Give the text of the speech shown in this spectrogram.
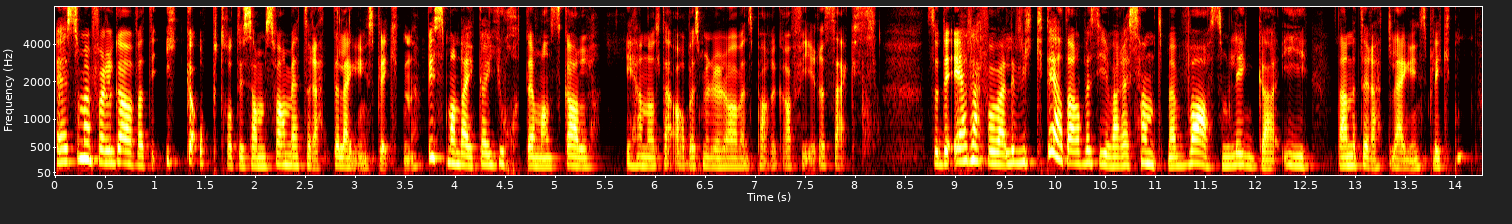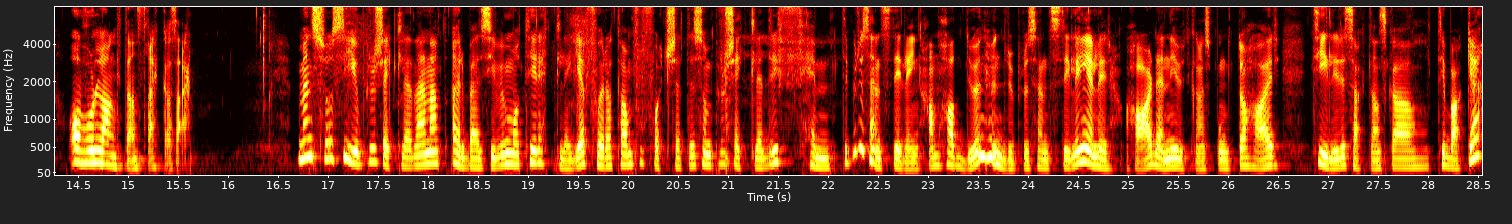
eh, som en følge av at de ikke har opptrådt i samsvar med tilretteleggingsplikten. Hvis man da ikke har gjort det man skal i henhold til arbeidsmiljølovens paragraf 4-6. Så det er derfor veldig viktig at arbeidsgiver er kjent med hva som ligger i denne tilretteleggingsplikten, og hvor langt den strekker seg. Men så sier jo prosjektlederen at arbeidsgiver må tilrettelegge for at han får fortsette som prosjektleder i 50 stilling. Han hadde jo en 100 stilling, eller har den i utgangspunktet, og har tidligere sagt han skal tilbake.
